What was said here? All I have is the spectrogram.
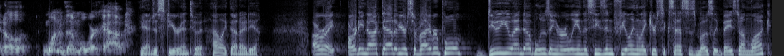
it'll one of them will work out. Yeah, just steer into it. I like that idea. All right, already knocked out of your survivor pool? Do you end up losing early in the season, feeling like your success is mostly based on luck?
